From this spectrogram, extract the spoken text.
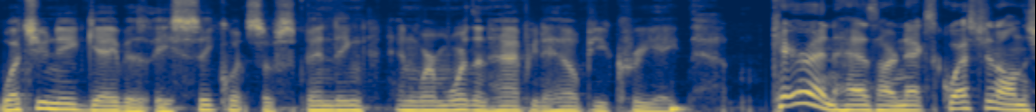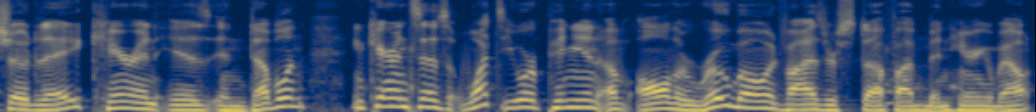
what you need, Gabe, is a sequence of spending, and we're more than happy to help you create that. Karen has our next question on the show today. Karen is in Dublin, and Karen says, What's your opinion of all the robo advisor stuff I've been hearing about?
